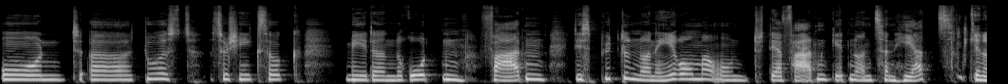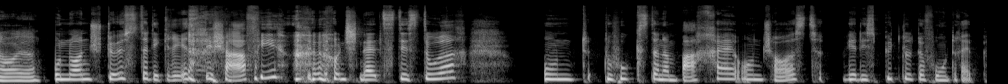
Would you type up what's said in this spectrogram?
und äh, du hast so schön gesagt, mit einem roten Faden das Büttel noch einräumen und der Faden geht noch ans Herz. Genau, ja. Und dann stößt er die größte Schafe und schneidest das durch. Und du huckst dann am Bach ein und schaust, wie das Büttel davon treibt,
